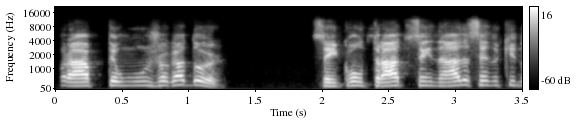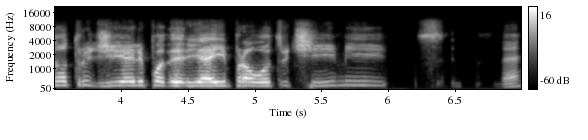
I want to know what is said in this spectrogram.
para ter um jogador. Sem contrato, sem nada, sendo que no outro dia ele poderia ir para outro time, né?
